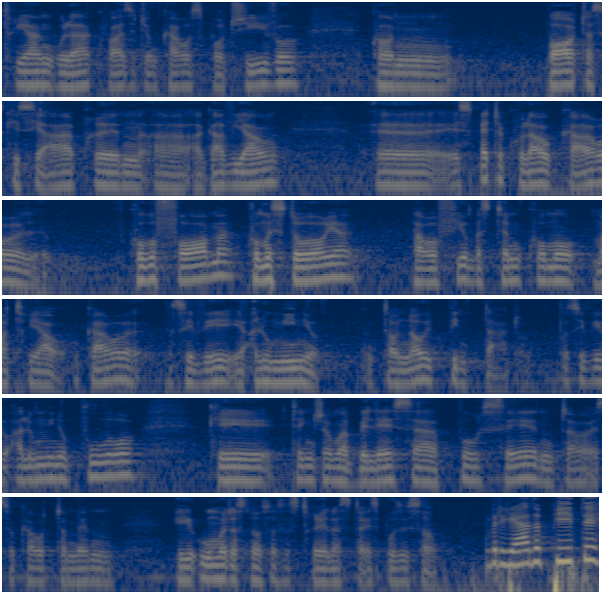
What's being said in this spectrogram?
triangular, quase de um carro esportivo, com portas que se abrem a, a gavião. É espetacular o carro, como forma, como história para o filme, mas também como material. O carro, você vê, é alumínio, então não é pintado. Você vê o alumínio puro, que tem já uma beleza por si, então esse carro também é uma das nossas estrelas da exposição. Obrigada, Peter.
